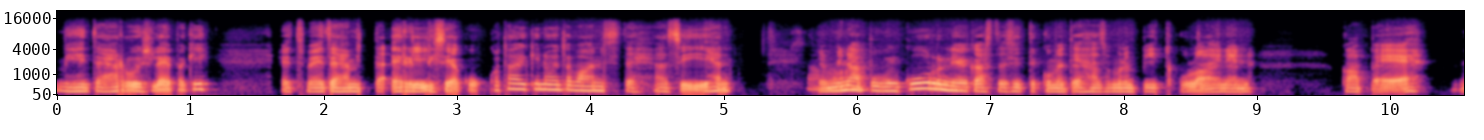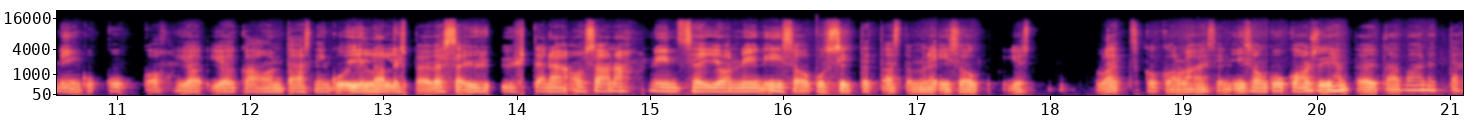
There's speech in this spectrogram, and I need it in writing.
mihin tehdään ruisleipäkin. Että me ei tehdä mitään erillisiä kukkotaikinoita, vaan se tehdään siihen. Sama. Ja minä puhun kurniakasta sitten, kun me tehdään semmoinen pitkulainen kapea niin kuin kukko, joka on taas niin kuin illallispöydässä yhtenä osana, niin se ei ole niin iso kuin sitten taas tämmöinen iso, jos laittaisi kokonaisen ison kukon siihen pöytään, vaan että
